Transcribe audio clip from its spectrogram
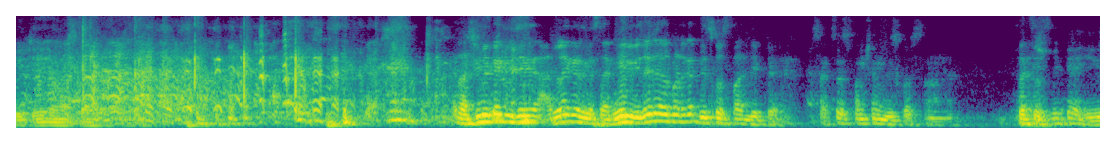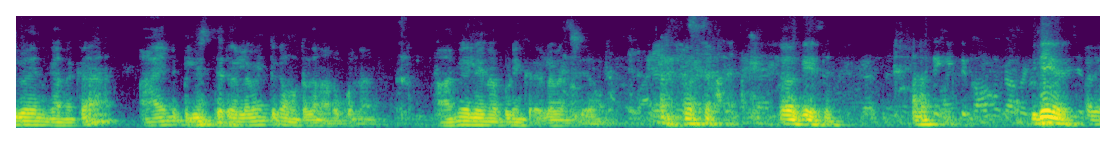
విజయం రష్మిక విజయ్ అలాగే కదా సార్. మీరు విజయ్ దేవరకొండ గారు తీసుకొస్తా అని చెప్పారు. సక్సెస్ ఫంక్షన్ తీసుకొస్తాను. సక్సెస్. రష్మిక హీరోయిన్ కనుక ఆయన్ని పిలిస్తే రెలవెంట్గా ఉంటుందని అనుకున్నాను. ఆమె లేనప్పుడు ఇంకా రెలవెన్స్ ఓకే సార్. ఇదే కదా. అదే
